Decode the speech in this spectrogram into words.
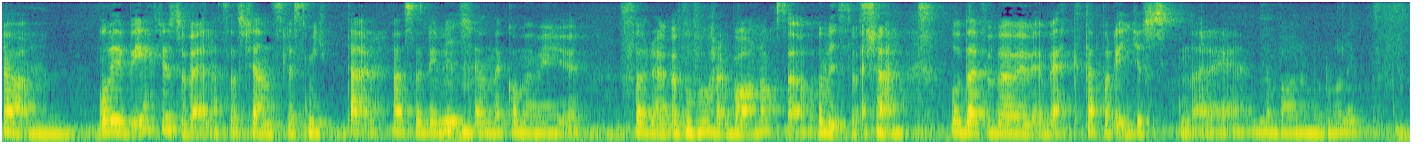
Ja. Um, och vi vet ju så väl att alltså, känslor smittar. Alltså det vi mm. känner kommer vi ju föra över på våra barn också och vice versa. Sant. Och därför behöver vi väkta på det just när, det, när barnen mår dåligt. Mm.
